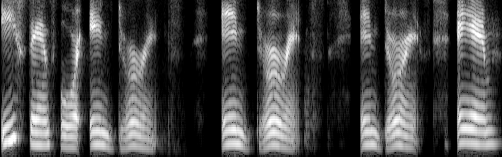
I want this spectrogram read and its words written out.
E stands for endurance, endurance, endurance. And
